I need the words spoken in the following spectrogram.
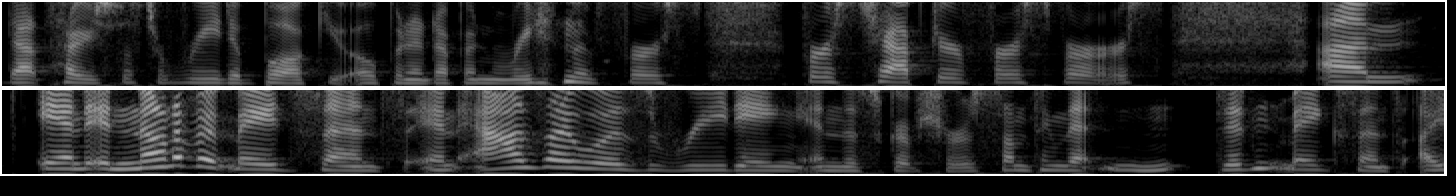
that's how you're supposed to read a book you open it up and read in the first first chapter first verse um, and, and none of it made sense and as i was reading in the scriptures something that n- didn't make sense i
